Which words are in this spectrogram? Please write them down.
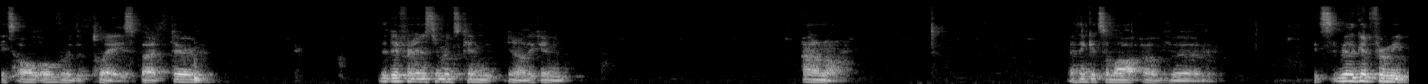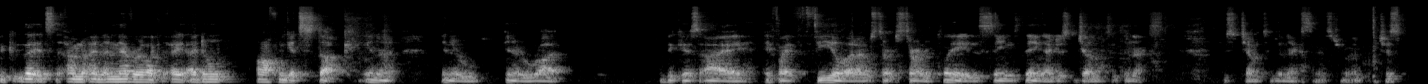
It's all over the place, but they're the different instruments can you know they can. I don't know. I think it's a lot of. Uh, it's really good for me because it's I'm, I never like I, I don't often get stuck in a in a in a rut because I if I feel that I'm start starting to play the same thing, I just jump to the next, just jump to the next instrument. It just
